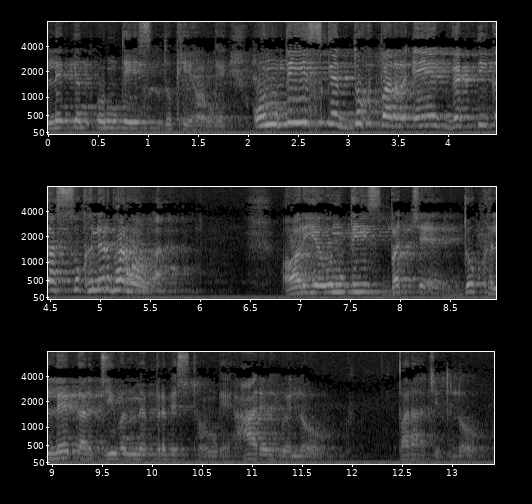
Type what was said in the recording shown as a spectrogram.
लेकिन उनतीस दुखी होंगे। उनतीस के दुख पर एक व्यक्ति का सुख निर्भर होगा। और ये उनतीस बच्चे दुख लेकर जीवन में प्रविष्ट होंगे। हारे हुए लोग, पराजित लोग,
